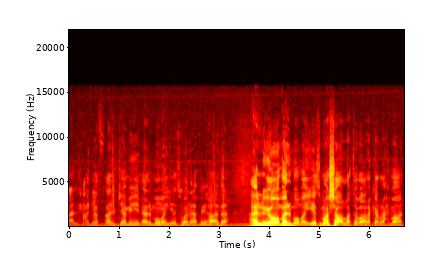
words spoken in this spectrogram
الحدث الجميل المميز هنا في هذا اليوم المميز ما شاء الله تبارك الرحمن.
